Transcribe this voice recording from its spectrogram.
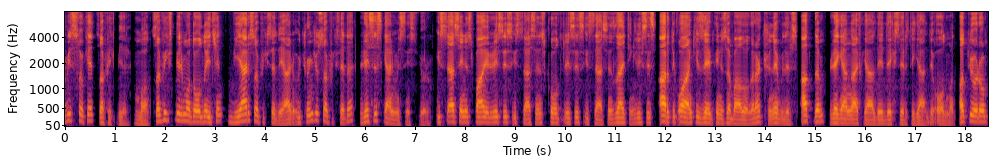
Abyss socket suffix 1 mod. Suffix 1 mod olduğu için diğer suffix'e de yani 3. suffix'e de resist gelmesini istiyorum. İsterseniz fire resist, isterseniz cold resist, isterseniz lighting resist artık o anki zevkinize bağlı olarak düşünebilirsiniz. Attım. Regen life geldi. Dexterity geldi. Olmadı. Atıyorum.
